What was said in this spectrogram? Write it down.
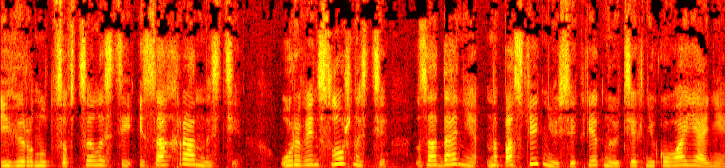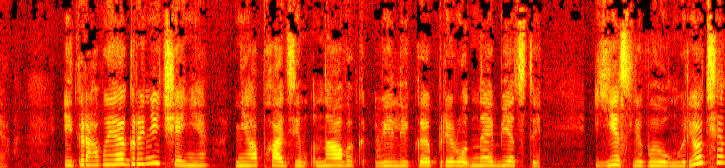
и вернуться в целости и сохранности. Уровень сложности – задание на последнюю секретную технику ваяния. Игровые ограничения – необходим навык «Великое природное бедствие». Если вы умрете,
